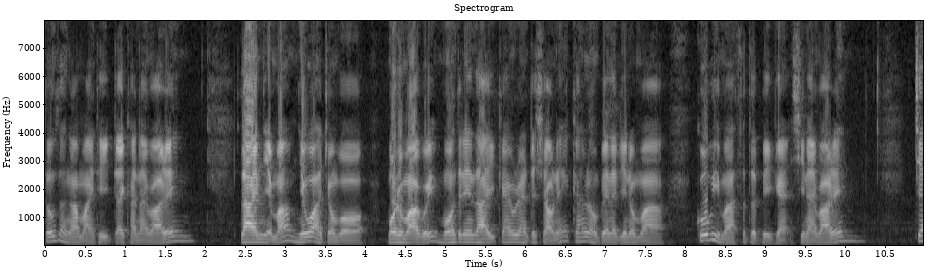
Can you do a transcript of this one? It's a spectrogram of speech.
35မိုင်ထိတိုက်ခတ်နိုင်ပါတယ်။လိုင်းမြစ်မှာမြဝကျွန်းပေါ်မော်ဒမာကွေမွန်တရင်တိုင်းကမ်းရန်တလျှောက်နဲ့ကမ်းလွန်ပင်လယ်ပြင်တို့မှာ9ဘီမှ17ပေခန့်ရှိနိုင်ပါတယ်။ ကြံ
